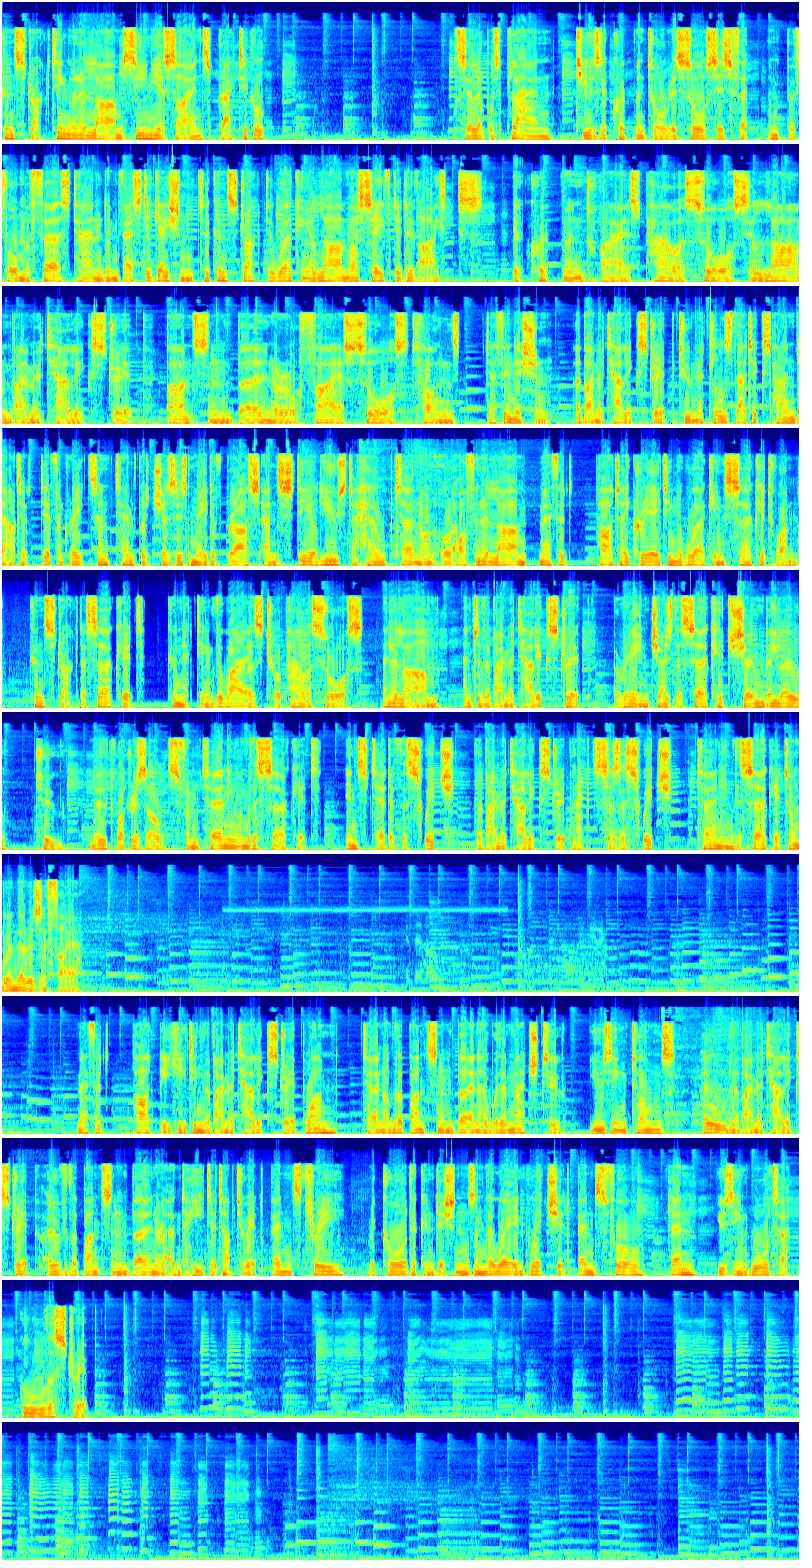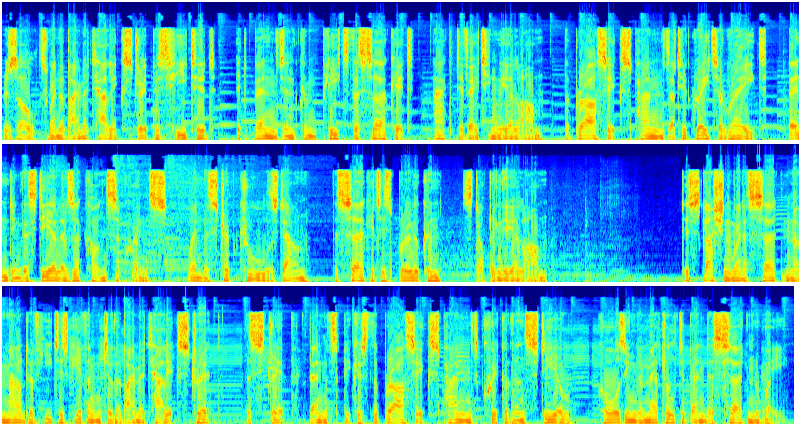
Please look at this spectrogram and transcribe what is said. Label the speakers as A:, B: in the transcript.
A: constructing an alarm senior science practical syllabus plan, choose equipment or resources for, and perform a first-hand investigation to construct a working alarm or safety device. Equipment wires power source alarm bimetallic strip, Bunsen burner or fire source tongs. Definition A bimetallic strip two metals that expand out at different rates and temperatures is made of brass and steel used to help turn on or off an alarm. Method Part A Creating a working circuit 1. Construct a circuit, connecting the wires to a power source, an alarm, and to the bimetallic strip. Arrange as the circuit shown below. 2. Note what results from turning on the circuit. Instead of the switch, the bimetallic strip acts as a switch, turning the circuit on when there is a fire. Method, Part B Heating the bimetallic strip 1, turn on the Bunsen burner with a match to, using tongs, hold the bimetallic strip over the Bunsen burner and heat it up to it bends 3, record the conditions and the way in which it bends 4, then, using water, cool the strip. Results when a bimetallic strip is heated, it bends and completes the circuit, activating the alarm. The brass expands at a greater rate, bending the steel as a consequence. When the strip cools down, the circuit is broken, stopping the alarm. Discussion When a certain amount of heat is given to the bimetallic strip, the strip bends because the brass expands quicker than steel, causing the metal to bend a certain way.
